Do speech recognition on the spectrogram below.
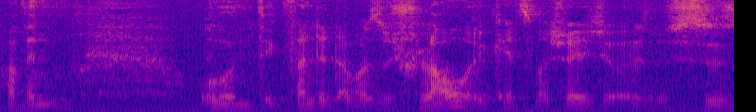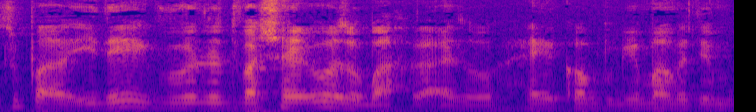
verwenden. Und ich fand das aber so schlau. Ich hätte es wahrscheinlich, das ist eine super Idee, ich würde das wahrscheinlich immer so machen. Also, hey, komm, geh mal mit dem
